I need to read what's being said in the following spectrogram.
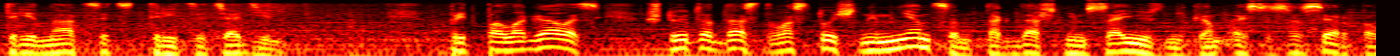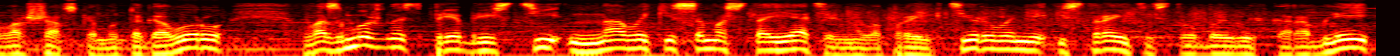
1331. Предполагалось, что это даст восточным немцам, тогдашним союзникам СССР по Варшавскому договору, возможность приобрести навыки самостоятельного проектирования и строительства боевых кораблей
